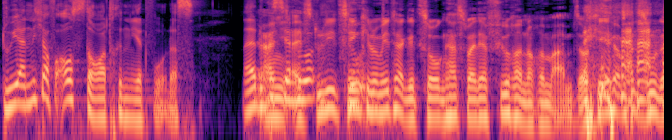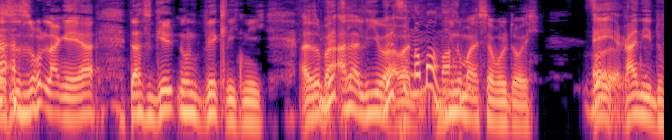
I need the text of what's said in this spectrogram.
du ja nicht auf Ausdauer trainiert wurdest. Na, du bist ja nur, als du die zehn Kilometer gezogen hast, war der Führer noch im Amt. Okay, hör mal zu, das ist so lange her. Das gilt nun wirklich nicht. Also bei Willst- aller Liebe, willst du aber noch mal die machen? Nummer ist ja wohl durch. So. Ey, Reini, du,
